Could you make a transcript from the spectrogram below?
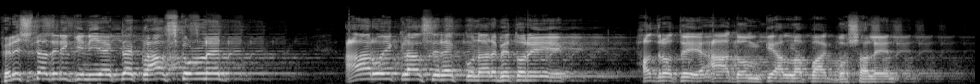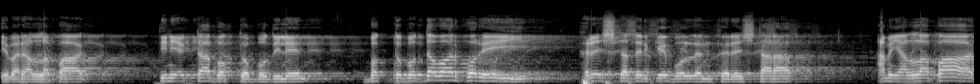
ফেরেশতাদেরকে নিয়ে একটা ক্লাস করলেন আর ওই ক্লাসের এক কোনার ভেতরে হজরতে আদমকে আল্লাহ পাক বসালেন। এবারে আল্লাহ পাক তিনি একটা বক্তব্য দিলেন। বক্তব্য দেওয়ার পরেই ফেরেশতাদেরকে বললেন, ফেরেশতারা, আমি আল্লাহ পাক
